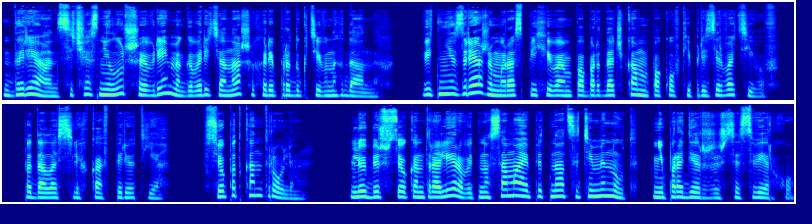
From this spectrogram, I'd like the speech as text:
Дариан, сейчас не лучшее время говорить о наших репродуктивных данных. Ведь не зря же мы распихиваем по бардачкам упаковки презервативов. Подалась слегка вперед я. Все под контролем. Любишь все контролировать, но сама и 15 минут не продержишься сверху.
